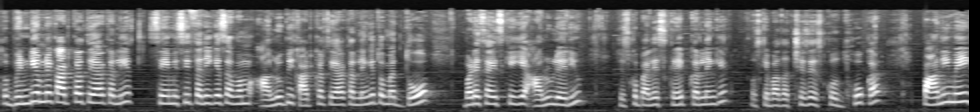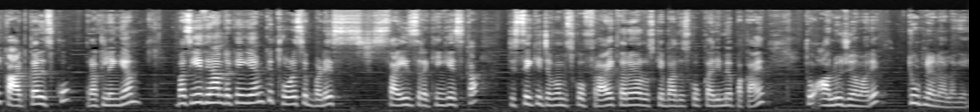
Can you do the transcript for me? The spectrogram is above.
तो भिंडी हमने काट कर तैयार कर ली सेम इसी तरीके से अब हम आलू भी काट कर तैयार कर लेंगे। तो मैं दो बड़े साइज़ के ये आलू ले रही हूँ। जिसको पहले स्क्रेप कर लेंगे, उसके बाद अच्छे से इसको धोकर पानी में ही काट कर इसको रख लेंगे हम। बस ये ध्यान रखेंगे हम कि थोड़े से बड़े साइज़ रखेंगे इसका, जिससे कि जब हम इसको फ्राई करें और उसके बाद इसको करी में पकाएँ तो आलू जो हमारे टूटने ना लगे।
